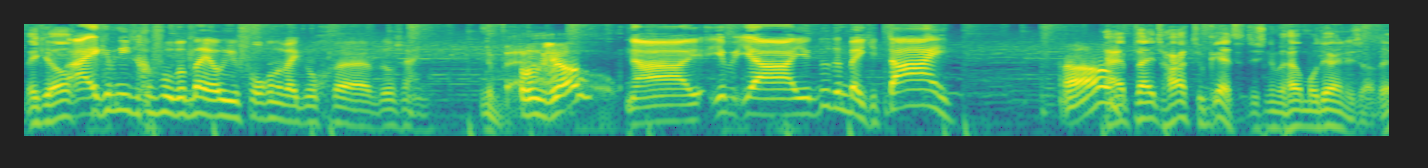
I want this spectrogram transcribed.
weet je wel... ah, ik heb niet het gevoel dat Leo hier volgende week nog eh, wil zijn. Hoezo? Nou, je, ja, je doet een beetje taai. Oh. Hij pleit hard to get. Het is nu heel modern is dat, hè?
